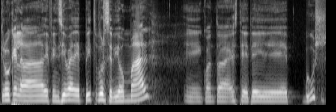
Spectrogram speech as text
Creo que la defensiva de Pittsburgh se vio mal en cuanto a este de Bush,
